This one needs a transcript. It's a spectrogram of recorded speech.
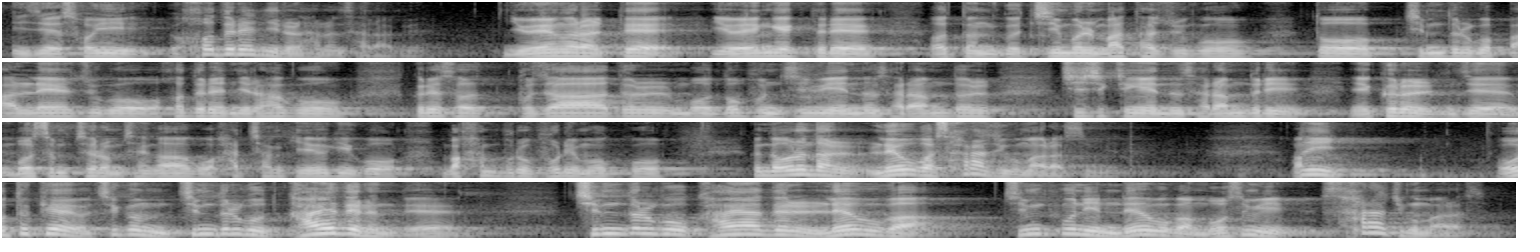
이제 소위 허드렛 일을 하는 사람이에요. 여행을 할 때 여행객들의 어떤 그 짐을 맡아주고 또 짐 들고 빨래해주고 허드렛 일을 하고 그래서 부자들 뭐 높은 지위에 있는 사람들 지식층에 있는 사람들이 예, 그를 이제 머슴처럼 생각하고 하찮게 여기고 막 함부로 부려먹고 근데 어느 날 레오가 사라지고 말았습니다. 아니 어떻게 해요? 지금 짐 들고 가야 되는데 짐 들고 가야 될 레오가 짐꾼인 레오가 모습이 사라지고 말았어요.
